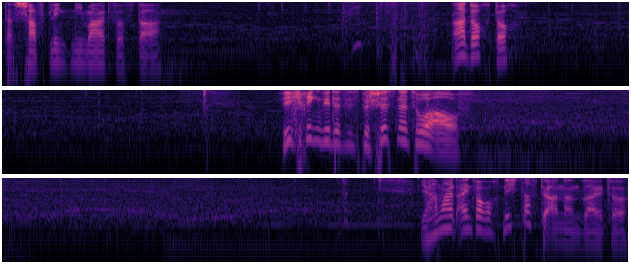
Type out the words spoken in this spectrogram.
Das schafft Link niemals, das da. Ah, doch, doch. Wie kriegen wir dieses beschissene Tor auf? Wir haben halt einfach auch nichts auf der anderen Seite.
